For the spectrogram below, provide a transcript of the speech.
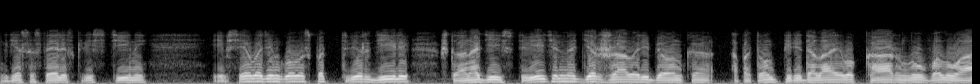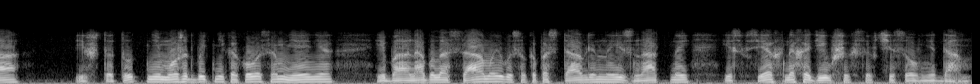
где состоялись крестины, и все в один голос подтвердили, что она действительно держала ребенка, а потом передала его Карлу Валуа, и что тут не может быть никакого сомнения, ибо она была самой высокопоставленной и знатной из всех находившихся в часовне дам.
